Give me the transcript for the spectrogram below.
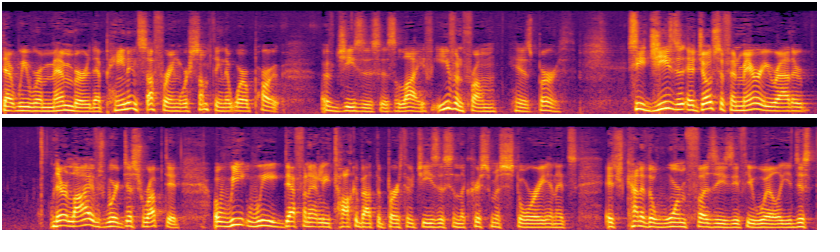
that we remember that pain and suffering were something that were a part of Jesus' life, even from his birth. See, Jesus, uh, Joseph and Mary, rather, their lives were disrupted. Well, we we definitely talk about the birth of Jesus and the Christmas story, and it's it's kind of the warm fuzzies, if you will. You just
